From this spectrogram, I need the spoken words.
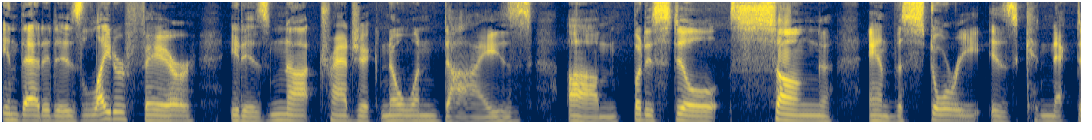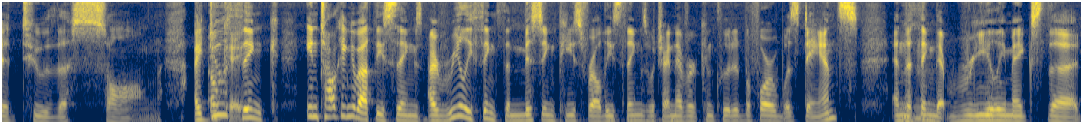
in that it is lighter fare, it is not tragic, no one dies, um, but is still sung. And the story is connected to the song. I do Okay. think, in talking about these things, I really think the missing piece for all these things, which I never concluded before, was dance. And the thing that really makes the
